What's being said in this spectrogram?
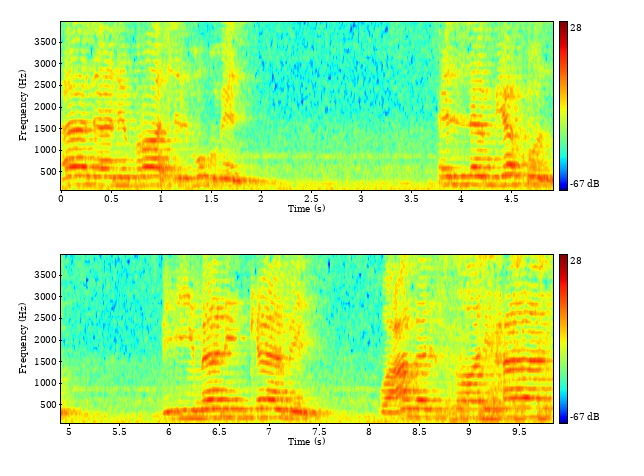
هذا نبراس المؤمن إن لم يكن بإيمان كامل وعمل الصالحات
